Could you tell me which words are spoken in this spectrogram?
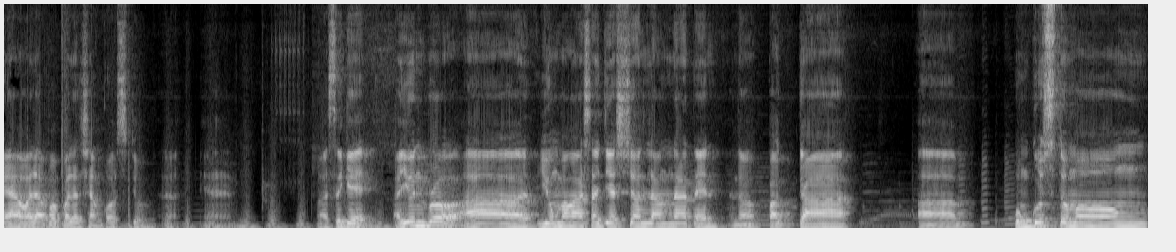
Kaya wala pa pala siyang costume. Yan. Ah, sige. Ayun bro, uh, yung mga suggestion lang natin, ano, pagka uh, kung gusto mong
